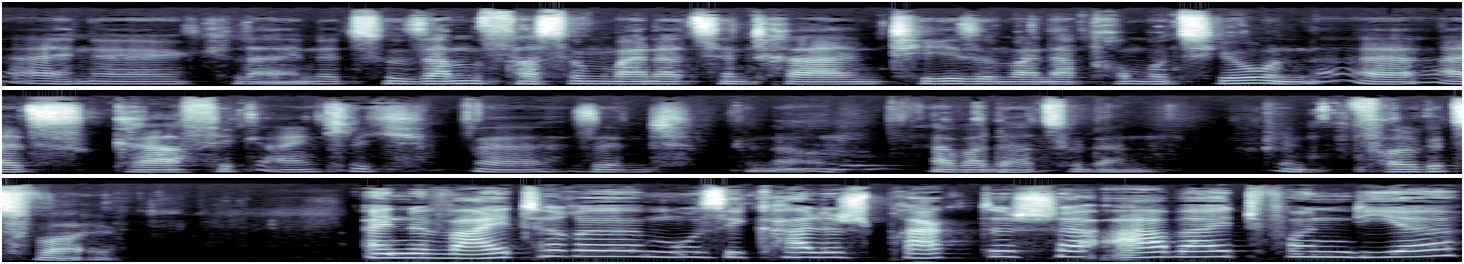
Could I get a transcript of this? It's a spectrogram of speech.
eine kleine Zusammenfassung meiner zentralen These, meiner Promotion äh, als Grafik eigentlich sind. Genau. Aber dazu dann in Folge zwei. Eine weitere musikalisch-praktische Arbeit von dir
